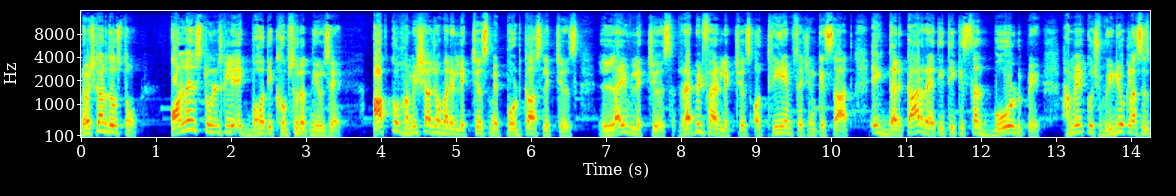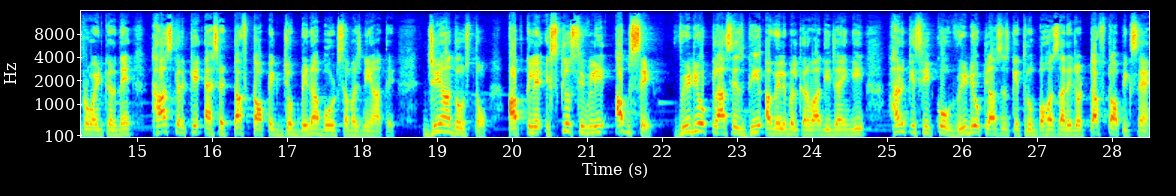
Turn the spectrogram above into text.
नमस्कार दोस्तों ऑनलाइन स्टूडेंट्स के लिए एक बहुत ही खूबसूरत न्यूज़ है। आपको हमेशा जो हमारे लेक्चर्स में podcast lectures live lectures rapid fire lectures और 3 एम सेशन के साथ एक दरकार रहती थी कि सर बोर्ड पे हमें कुछ वीडियो क्लासेस प्रोवाइड कर दें, खास करके ऐसे टफ टॉपिक जो बिना बोर्ड समझ नहीं आते। जी हाँ दोस्तों, आपके लिए एक्सक्लूसिवली अब से वीडियो क्लासेस भी अवेलेबल करवा दी जाएँगी। हर किसी को वीडियो क्लासेस के थ्रू बहुत सारे जो टफ टॉपिक्स हैं,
